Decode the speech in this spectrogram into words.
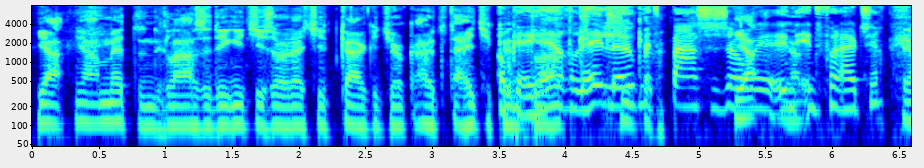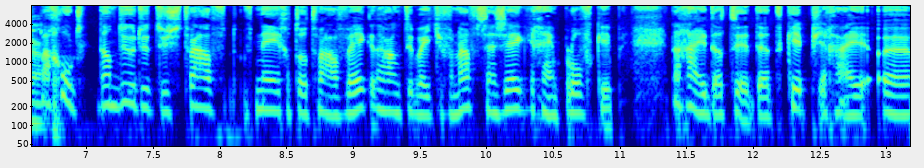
Ja, ja, met een glazen dingetje, zodat je het kuikentje ook uit het eitje Oké, kunt heel, laten heel leuk met de Pasen zo Ja, in, ja. in het vooruitzicht. Ja. Maar goed, dan duurt het dus 12, of 9 tot 12 weken. Dat hangt een beetje vanaf. Het zijn zeker geen plofkippen. Dan ga je dat, eh, dat kipje ga je, eh,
